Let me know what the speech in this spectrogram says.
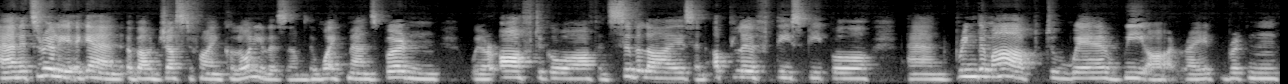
And it's really, again, about justifying colonialism, the white man's burden. We're off to go off and civilize and uplift these people and bring them up to where we are, right? Britain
